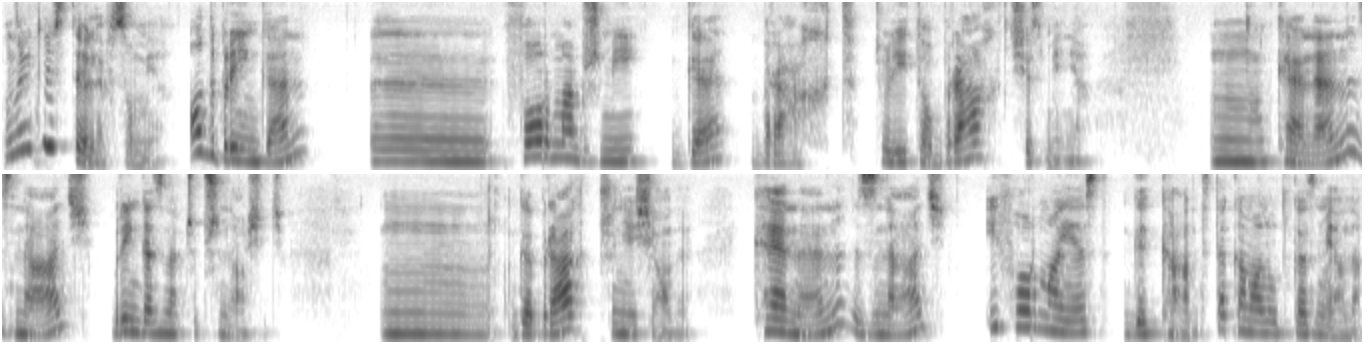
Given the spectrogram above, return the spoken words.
No i to jest tyle w sumie. Odbringen yy, forma brzmi gebracht, czyli to bracht się zmienia. Mm, kennen, znać, bringen znaczy przynosić. Mm, gebracht, przyniesiony. Kennen, znać i forma jest gekannt, taka malutka zmiana.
